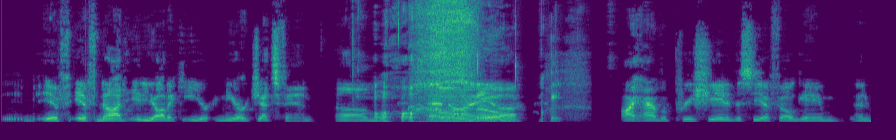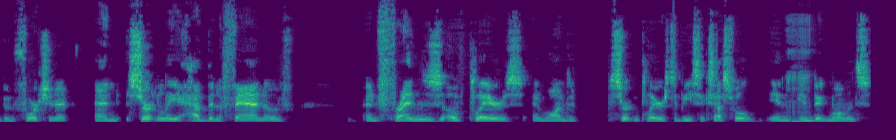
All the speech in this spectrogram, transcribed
if if not idiotic New York Jets fan. Um, and I, uh, I have appreciated the CFL game and have been fortunate, and certainly have been a fan of and friends of players and wanted certain players to be successful in in Mhm. big moments.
